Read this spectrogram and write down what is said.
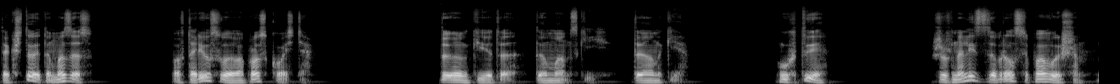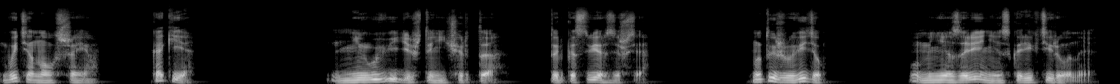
Так что это Мазес? Повторил свой вопрос Костя. Танки это, Таманский, танки. Ух ты! Журналист забрался повыше, вытянул шею. Какие? Не увидишь ты ни черта, только сверзишься. Ну ты же увидел. У меня зрение скорректированное,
